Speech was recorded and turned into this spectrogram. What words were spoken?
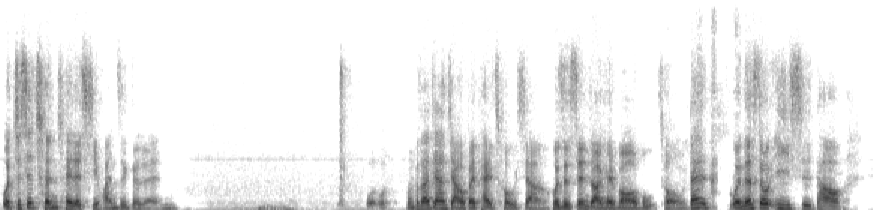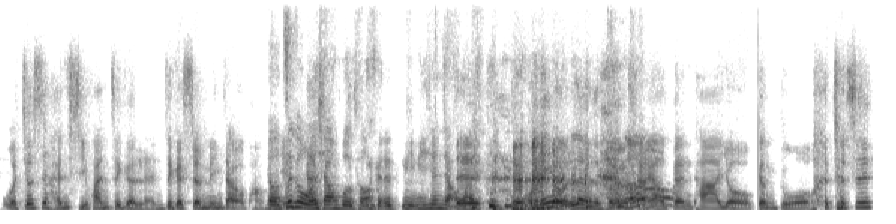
我就是纯粹的喜欢这个人，我我我不知道这样讲会不会太抽象，或者先爪可以帮我补充。但我那时候意识到，我就是很喜欢这个人，这个生命在我旁边。有这个我想补充，可是你你先讲。完，我没有任何 想要跟他有更多，就是。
